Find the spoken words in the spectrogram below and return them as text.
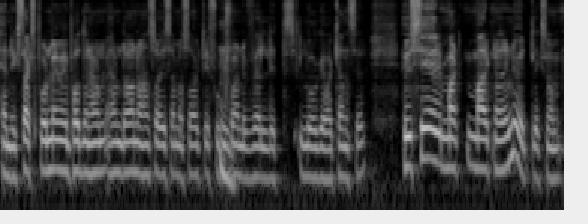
Henrik Saxborn med mig i podden härom- häromdagen och han sa ju samma sak. Det är fortfarande väldigt låga vakanser. Hur ser mark- marknaden ut liksom?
